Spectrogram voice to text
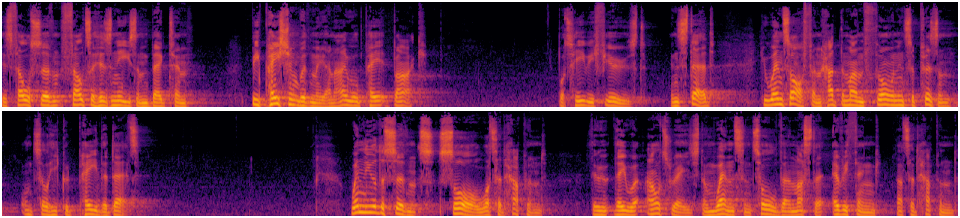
His fellow servant fell to his knees and begged him, Be patient with me, and I will pay it back. But he refused. Instead, he went off and had the man thrown into prison until he could pay the debt. When the other servants saw what had happened, they, were outraged and went and told their master everything that had happened.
